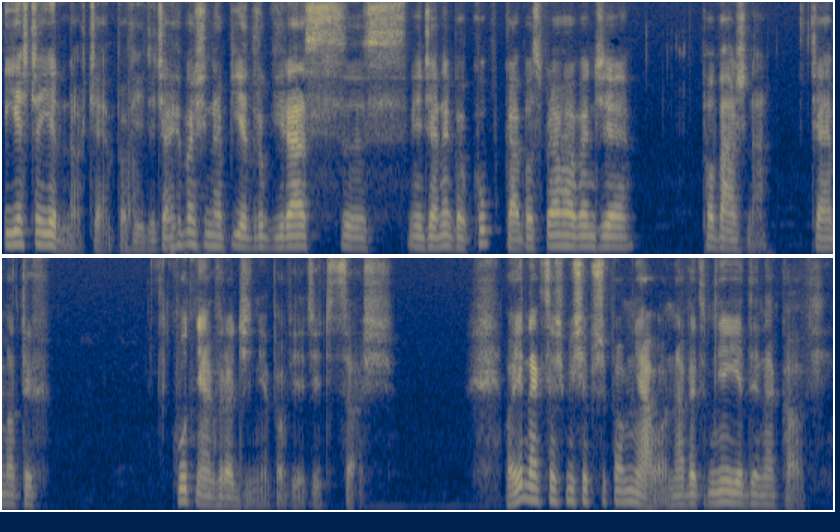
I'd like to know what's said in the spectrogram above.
I jeszcze jedno chciałem powiedzieć, ale chyba się napiję drugi raz z miedzianego kubka, bo sprawa będzie poważna. Chciałem o tych kłótniach w rodzinie powiedzieć coś. Bo jednak coś mi się przypomniało, nawet mnie jedynakowi.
